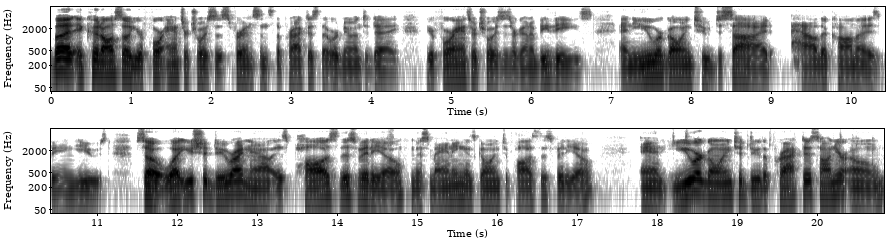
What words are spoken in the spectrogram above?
but it could also, your four answer choices, for instance, the practice that we're doing today, your four answer choices are going to be these, and you are going to decide how the comma is being used. So what you should do right now is pause this video. Miss Manning is going to pause this video, and you are going to do the practice on your own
